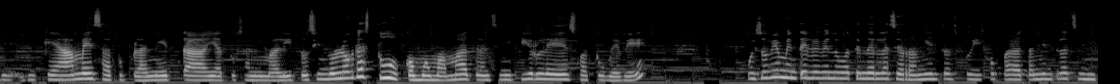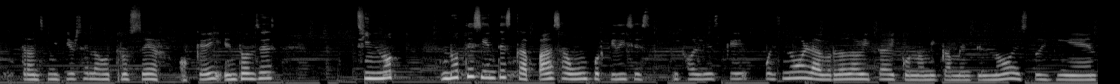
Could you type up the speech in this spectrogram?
de, que ames a tu planeta y a tus animalitos, si no logras tú como mamá transmitirle eso a tu bebé, pues obviamente el bebé no va a tener las herramientas tu hijo para también transmitírsela a otro ser, ¿ok? Entonces, si no, no te sientes capaz aún porque dices, híjole, es que, pues no, la verdad ahorita económicamente no estoy bien,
